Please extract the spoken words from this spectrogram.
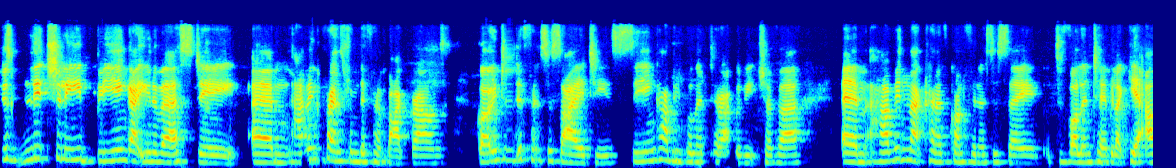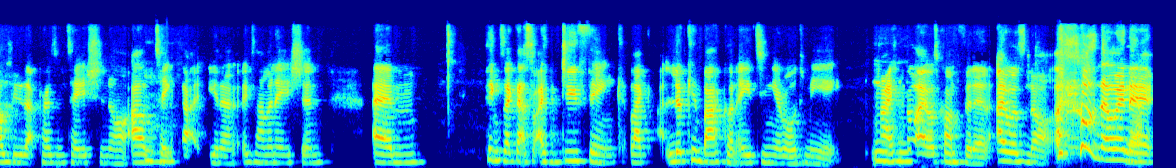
yeah. just literally being at university, um, having friends from different backgrounds, going to different societies, seeing how people mm-hmm. interact with each other, um, having that kind of confidence to say to volunteer, be like, yeah, I'll do that presentation or I'll mm-hmm. take that, you know, examination. Um, things like that. So I do think, like looking back on 18 year old me, mm-hmm. I thought I was confident. I was not. I was nowhere yeah. near.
